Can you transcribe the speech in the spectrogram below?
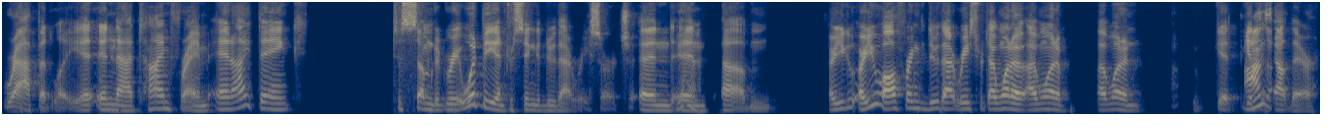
rapidly in Yeah. that time frame, and I think to some degree it would be interesting to do that research. And Yeah. and um, are you are you offering to do that research? I want to I want to I want to get get I'm- this out there.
